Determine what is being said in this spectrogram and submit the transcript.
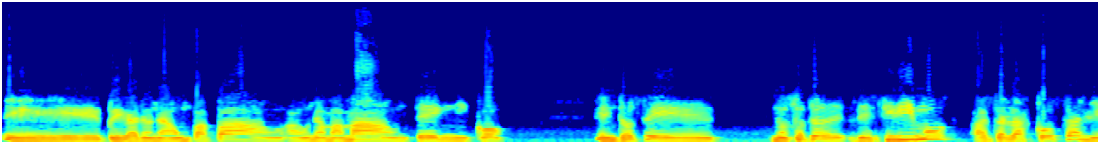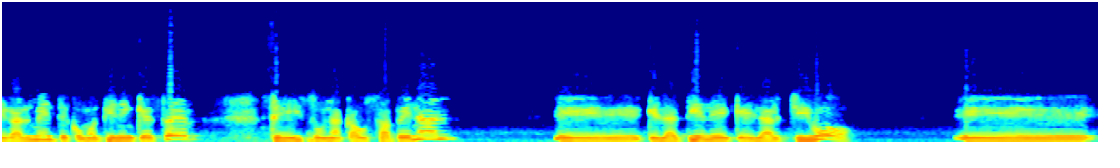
eh, pegaron a un papá a un- a una mamá a un técnico. Entonces nosotros de- decidimos hacer las cosas legalmente como tienen que ser. Se hizo una causa penal eh, que la tiene que la archivó eh,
